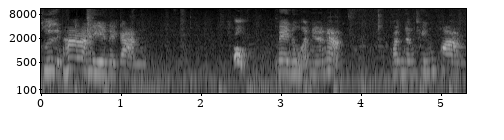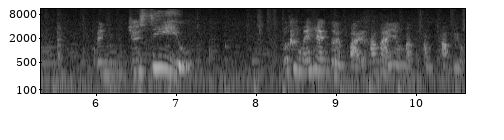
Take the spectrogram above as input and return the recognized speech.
คือ 15 นาทีในการอบเมนูอันนี้เนี่ย มันยังทิ้งความเป็น juicy อยู่ ก็คือไม่แห้งเกินไปข้างในยังแบบฉ่ำๆอยู่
